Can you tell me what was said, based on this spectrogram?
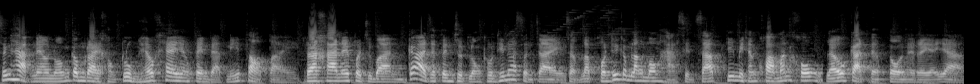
ซึ่งหากแนวโน้มกำไรของกลุ่มเฮลท์แคร์ยังเป็นแบบนี้ต่อไป ราคาในปัจจุบันก็อาจจะเป็นจุดลงทุนที่น่าสนใจสำหรับคนที่กำลังมองหาสินทรัพย์ที่มีทั้งความมั่นคง และโอกาสเติบโตในระยะยาว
